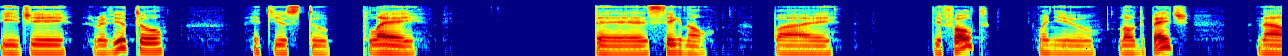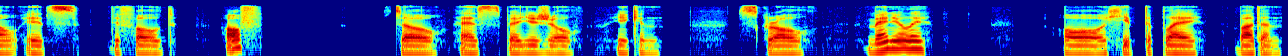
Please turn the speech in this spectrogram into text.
EEG review tool, it used to play the signal by default when you load the page. Now it's default off. So as per usual, you can scroll manually or hit the play button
